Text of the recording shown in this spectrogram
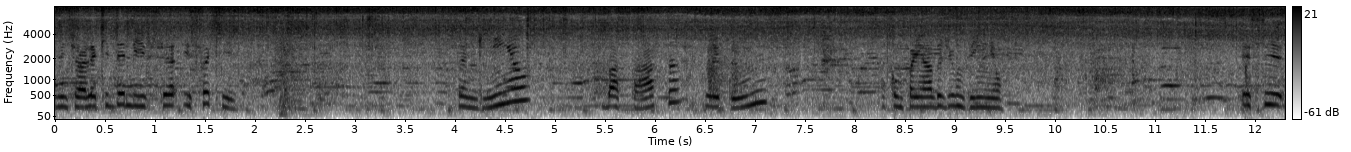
Gente, olha que delícia isso aqui. Franguinho, batata, legumes, acompanhado de um vinho. Esse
